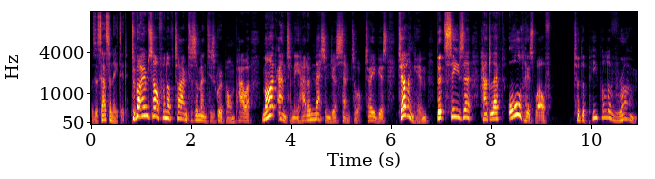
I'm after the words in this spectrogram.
was assassinated. To buy himself enough time to cement his grip on power, Mark Antony had a messenger sent to Octavius telling him that Caesar had left all his wealth to the people of Rome.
